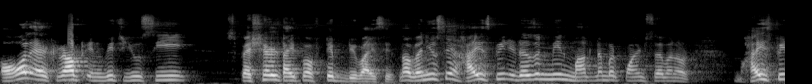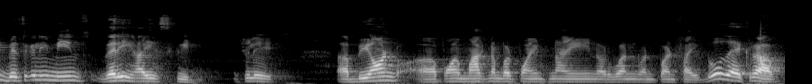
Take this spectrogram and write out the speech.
all aircraft in which you see special type of tip devices. Now, when you say high speed, it does not mean Mach number 0.7 or high speed basically means very high speed. Actually, it is uh, beyond uh, Mach number 0.9 or 1, 1.5. Those aircraft,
